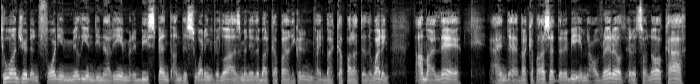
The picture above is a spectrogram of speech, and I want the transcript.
240 million dinarim Rabbi spent on this wedding. Velo azmane bar kapara. He couldn't invite bar kapara to the wedding. Amar le, and uh, bar to Rabbi, Im retzono kach.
